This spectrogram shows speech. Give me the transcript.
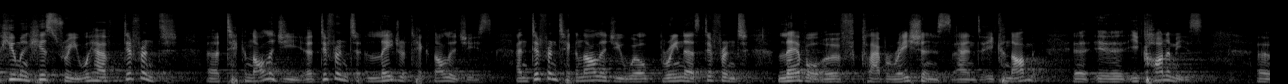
human history, we have different uh, technology, uh, different ledger technologies. And different technology will bring us different level of collaborations and economic, uh, uh economies. Uh,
